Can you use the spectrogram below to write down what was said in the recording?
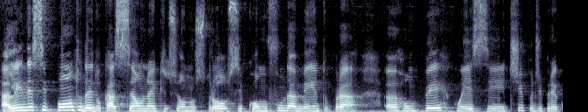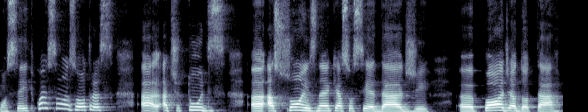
Além desse ponto da educação né, que o senhor nos trouxe como fundamento para uh, romper com esse tipo de preconceito, quais são as outras uh, atitudes, uh, ações né, que a sociedade pode adotar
